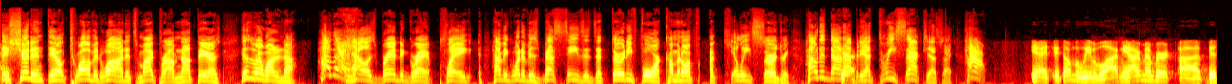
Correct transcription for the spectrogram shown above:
they shouldn't. They're 12 and one. It's my problem, not theirs. Here's what I want to know: How the hell is Brandon Graham playing, having one of his best seasons at 34, coming off Achilles surgery? How did that Yeah. happen? He had three sacks yesterday. How? Yeah, it's, it's unbelievable. I mean, I remember uh, this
